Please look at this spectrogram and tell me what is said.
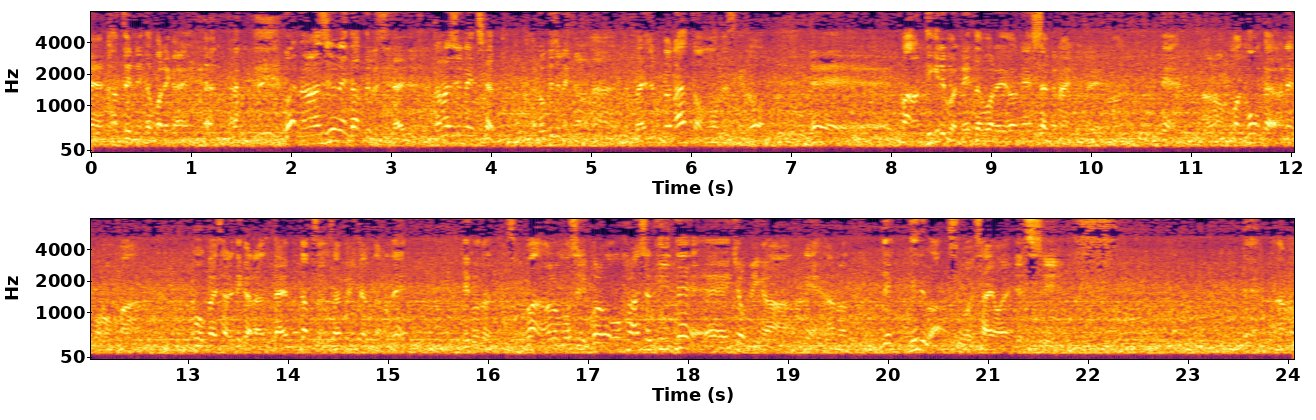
えー完全ネタバレ会。は70年経ってるし大丈夫です。70年近く、60年からな、大丈夫かなと思うんですけど、えーまあ、できればネタバレはね、したくないので、ね、あの、まあ、今回はね、この、まあ、公開されてからだいぶ経つ作品だったので、ということなんですけど、まあ、あの、もしこのお話を聞いて、えー興味がね、あの、で出ればすごい幸いですし、ね、あの、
